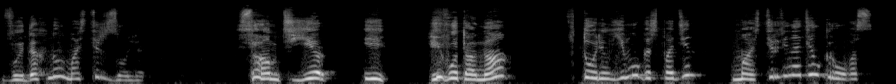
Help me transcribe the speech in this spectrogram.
выдохнул мастер Золлер. Сам Тьер и... и вот она? Вторил ему господин мастер-винодел Гровос.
